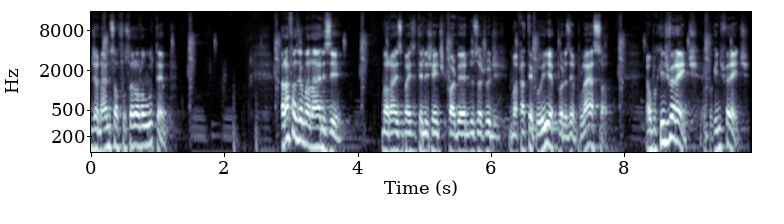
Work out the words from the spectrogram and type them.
de análise só funciona ao longo do tempo. Para fazer uma análise, uma análise mais inteligente que o Power BI nos ajude numa categoria, por exemplo, essa, é um pouquinho diferente, é um pouquinho diferente.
